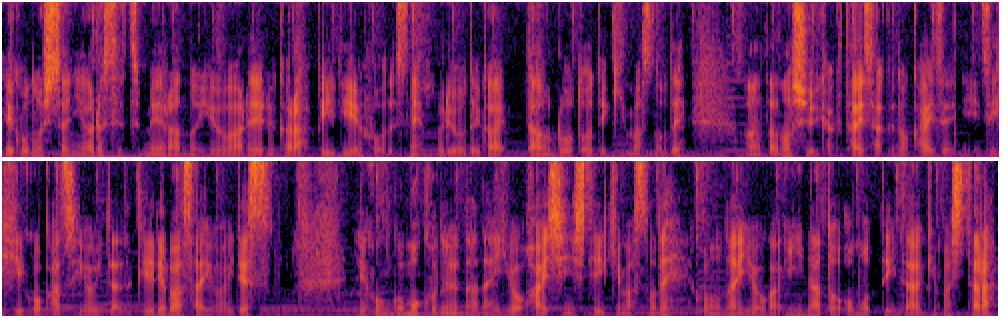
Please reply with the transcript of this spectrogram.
えこの下にある説明欄の URL から PDF をですね、無料でダウンロードできますので、あなたの集客対策の改善にぜひご活用いただければ幸いです。え今後もこのような内容を配信していきますので、この内容がいいなと思っていただけましたら、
